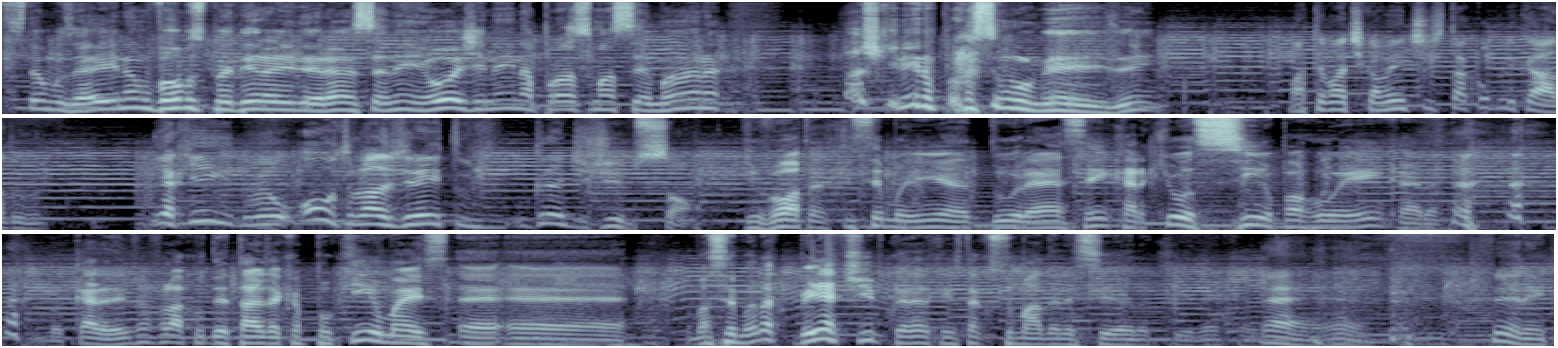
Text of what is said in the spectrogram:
Estamos aí, não vamos perder a liderança nem hoje, nem na próxima semana. Acho que nem no próximo mês, hein? Matematicamente está complicado. E aqui do meu outro lado direito, o grande Gibson. De volta, que semaninha dura essa, hein, cara? Que ossinho pra roer, hein, cara? cara, a gente vai falar com detalhe daqui a pouquinho, mas é, é uma semana bem atípica, né? Que a gente tá acostumado nesse ano aqui, né? cara? É, é. Diferente.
